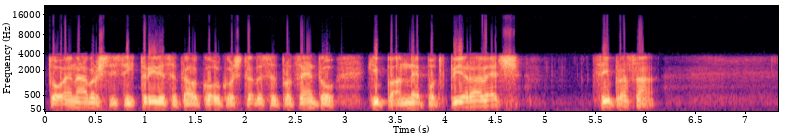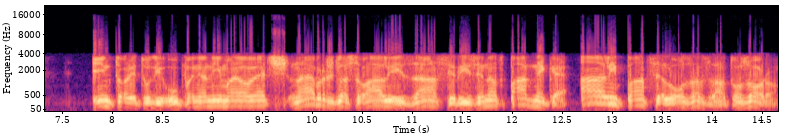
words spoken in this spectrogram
to je najbrž tistih 30 ali koliko 40 odstotkov, ki pa ne podpira več Ciprasa. In torej tudi upanja nimajo več, najbrž glasovali za sirizene odpadnike ali pa celo za zlato zoro.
